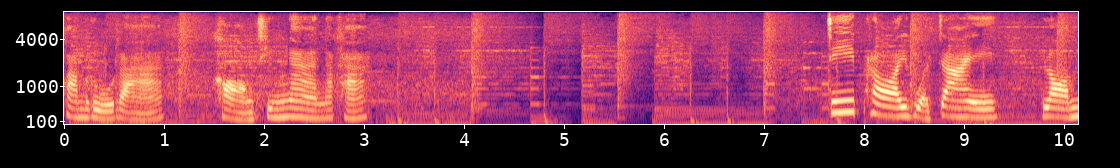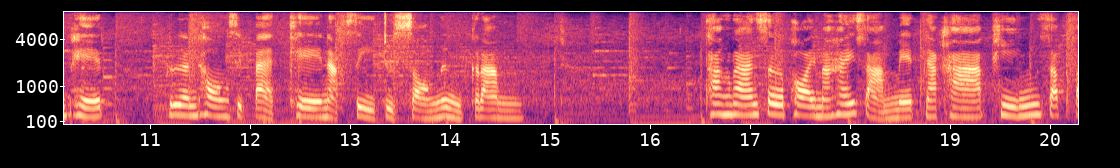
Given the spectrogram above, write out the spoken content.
ความหรูหราของชิ้นงานนะคะ จี้พลอยหัวใจ ล้อมเพชร เรือนทอง 18K หนัก 4.21 กรัม ทางร้านเซอร์พลอยมาให้ 3 เม็ดนะคะ พิงค์ซับไฟ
